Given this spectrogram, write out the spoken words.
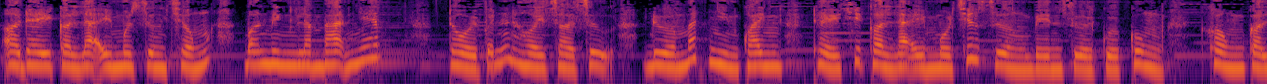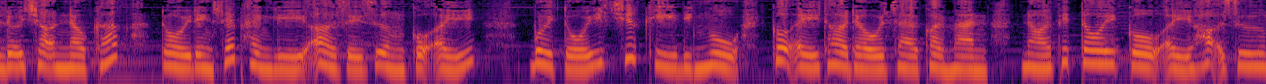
Ở đây còn lại một giường trống, bọn mình làm bạn nhé. Tôi vẫn hơi do dự, đưa mắt nhìn quanh, thấy chỉ còn lại một chiếc giường bên dưới cuối cùng. Không còn lựa chọn nào khác, tôi đành xếp hành lý ở dưới giường cô ấy. Buổi tối, trước khi đi ngủ, cô ấy thò đầu ra khỏi màn, nói với tôi cô ấy họ dư.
